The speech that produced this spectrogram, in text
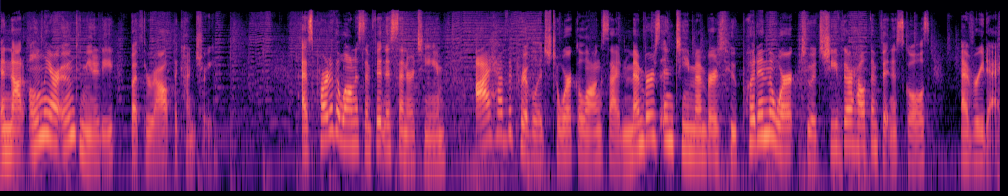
in not only our own community, but throughout the country. As part of the Wellness and Fitness Center team, I have the privilege to work alongside members and team members who put in the work to achieve their health and fitness goals every day.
